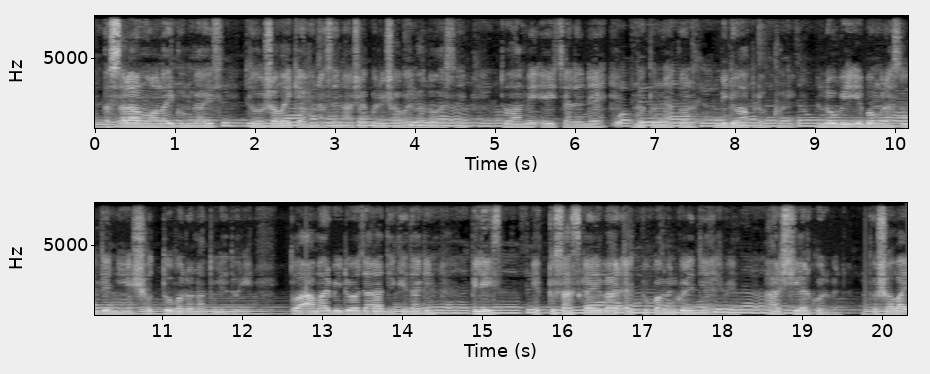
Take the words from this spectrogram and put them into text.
আসসালামু আলাইকুম গাইস তো সবাই কেমন আছেন? আশা করি সবাই ভালো আছেন। তো আমি এই চ্যানেলে নতুন নতুন ভিডিও আপলোড করি। নবী এবং রাসুলদের নিয়ে সত্য ঘটনা তুলে ধরি। তো আমার ভিডিও যারা দেখে থাকেন প্লিজ একটু সাবস্ক্রাইবার একটু কমেন্ট করে দিয়ে আসবেন আর শেয়ার করবেন। তো সবাই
